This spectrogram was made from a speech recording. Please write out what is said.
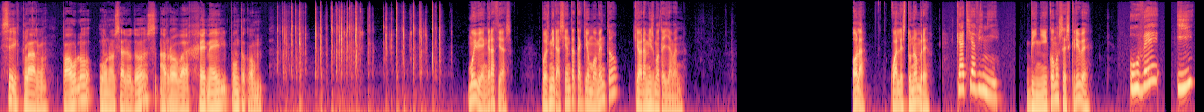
Sí, claro, paulo102 arroba gmail.com. Muy bien, gracias. Pues mira, siéntate aquí un momento, que ahora mismo te llaman. Hola, ¿cuál es tu nombre? Katia Vigny. Viñí, ¿cómo se escribe? V-I-G-N-Y.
